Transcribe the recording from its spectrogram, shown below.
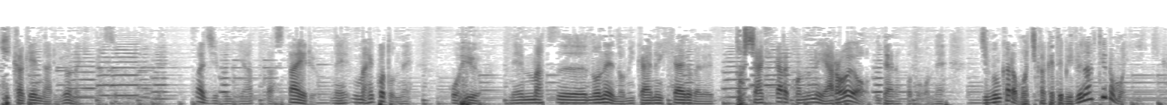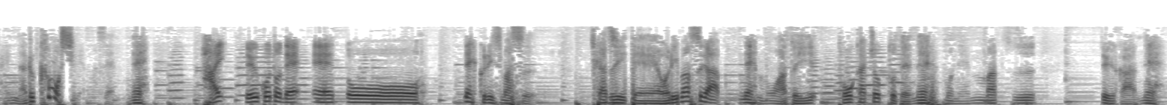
きっかけになるような気がするのでね。まあ自分に合ったスタイル、ね、うまいことね、こういう年末のね、飲み会の機会とかで、年明けからこんなのやろうよみたいなことをね、自分から持ちかけてみるなっていうのもいい機会になるかもしれませんね。はい。ということで、えっ、ー、と、ね、クリスマス近づいておりますが、ね、もうあと10日ちょっとでね、もう年末というかね、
